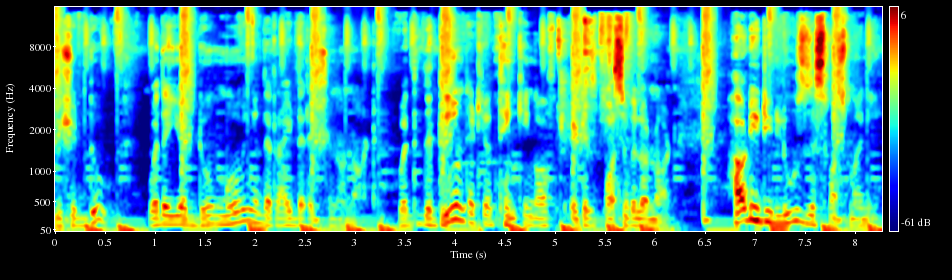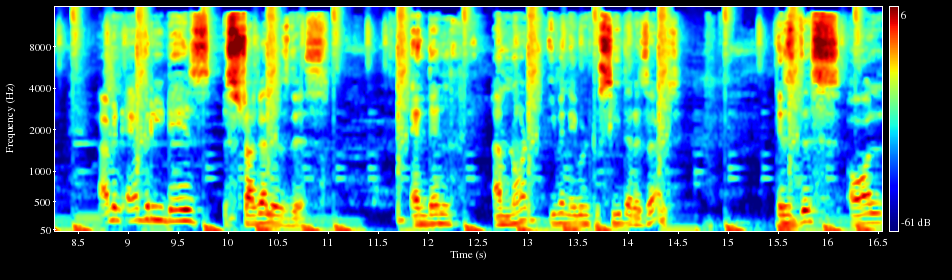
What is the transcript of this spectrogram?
you should do? Whether you're doing moving in the right direction or not? Whether the dream that you're thinking of it is possible or not? How did you lose this much money? I mean every day's struggle is this. And then i'm not even able to see the results. Is this all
